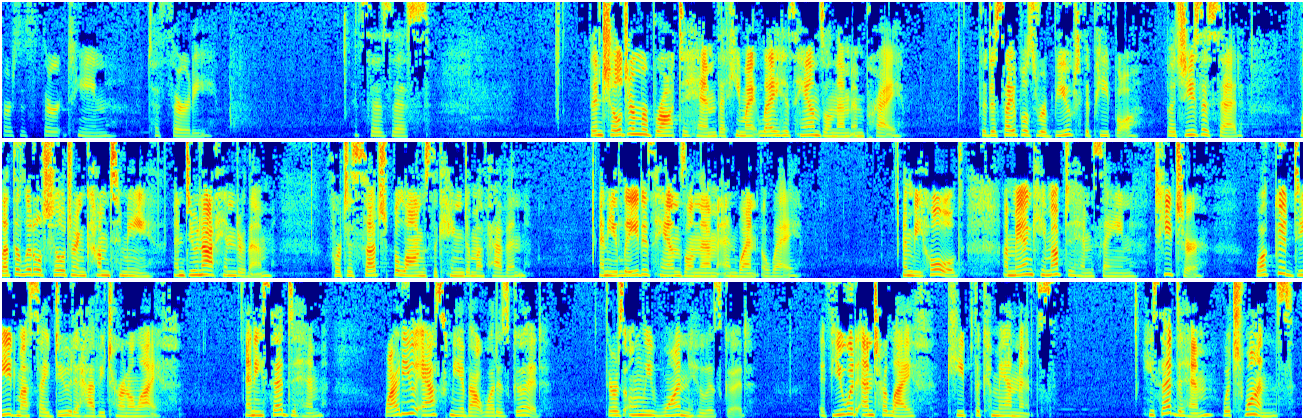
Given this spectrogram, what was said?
verses 13 to 30. It says this Then children were brought to him that he might lay his hands on them and pray. The disciples rebuked the people, but Jesus said, Let the little children come to me, and do not hinder them, for to such belongs the kingdom of heaven. And he laid his hands on them and went away. And behold, a man came up to him, saying, Teacher, what good deed must I do to have eternal life? And he said to him, Why do you ask me about what is good? There is only one who is good. If you would enter life, keep the commandments. He said to him, Which ones?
